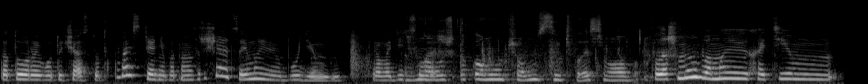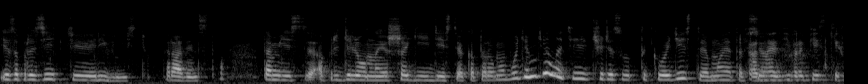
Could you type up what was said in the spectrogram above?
которые вот участвуют в квесте, они потом возвращаются, и мы будем проводить Знову флеш. ж такому, в чому суть флешмобу? Флешмоба мы хотим изобразить э, ревность, равенство. Там есть определенные шаги и действия, которые мы будем делать, и через вот такое действие мы это Одна все. из европейских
